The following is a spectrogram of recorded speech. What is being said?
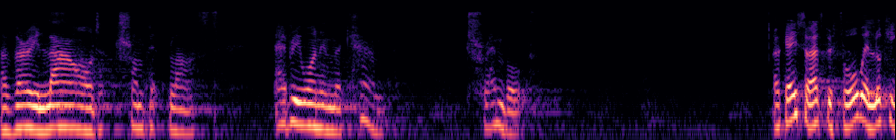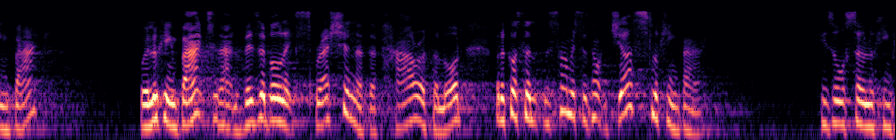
a very loud trumpet blast. Everyone in the camp trembled. Okay, so as before, we're looking back. We're looking back to that visible expression of the power of the Lord. But of course, the, the psalmist is not just looking back, he's also looking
